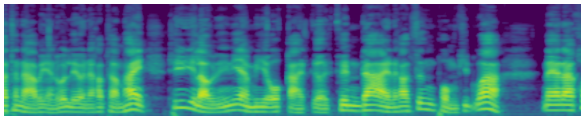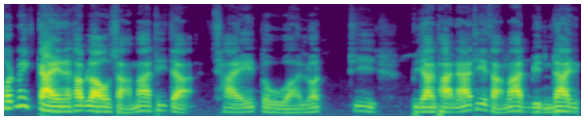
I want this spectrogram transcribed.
พัฒนาไปอย่างรวดเร็วนะครับทำให้ที่เหล่านี้เนี่ยมีโอกาสเกิดขึ้นได้นะครับ ซึ่งผมคิดว่า ในอนาคตไม่ไกลนะครับ เราสามารถที่จะใช้ตัวรถที่ยานพาหนะที่สามารถบินได้จ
